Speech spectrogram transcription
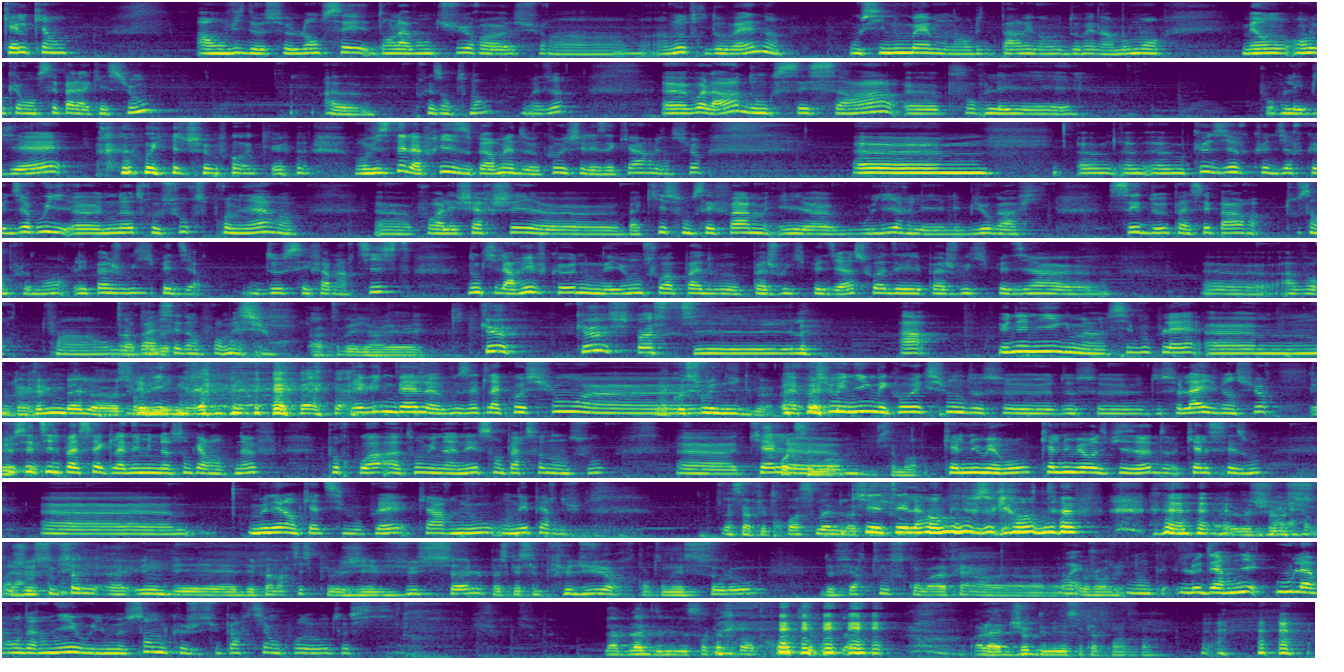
quelqu'un a envie de se lancer dans l'aventure euh, sur un, autre domaine, ou si nous-mêmes on a envie de parler dans notre domaine à un moment, mais en, l'occurrence c'est pas la question, présentement on va dire. voilà, donc c'est ça pour les les biais, oui, je vois que revisiter la frise permet de corriger les écarts, bien sûr. Euh, euh, euh, que dire, que dire, que dire? Oui, notre source première pour aller chercher bah, qui sont ces femmes et vous lire les, biographies, c'est de passer par tout simplement les pages Wikipédia de ces femmes artistes. Donc il arrive que nous n'ayons soit pas de page Wikipédia, soit des pages Wikipédia avortées Enfin, on n'a pas assez d'informations. Attendez, que que se passe-t-il? Ah, une énigme, s'il vous plaît. Euh... Raving Bell euh, sur l'énigme. Raving Bell, vous êtes la caution. Euh, la caution énigme. La caution énigme et correction de ce, de ce, de ce live, bien sûr. que s'est-il passé avec l'année 1949 Pourquoi a-t-on une année sans personne en dessous? Euh, quel, c'est moi. moi. Quel numéro Quel numéro d'épisode Quelle saison euh, menez l'enquête, s'il vous plaît, car nous, on est perdus. Ah, ça fait trois semaines. Là, qui était là en 1949 euh, je, soupçonne euh, une des, femmes artistes que j'ai vues seule, parce que c'est le plus dur quand on est solo de faire tout ce qu'on va faire aujourd'hui. Donc le dernier ou l'avant-dernier où il me semble que je suis partie en cours de route aussi. La blague de 1983. oh la joke de 1983.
